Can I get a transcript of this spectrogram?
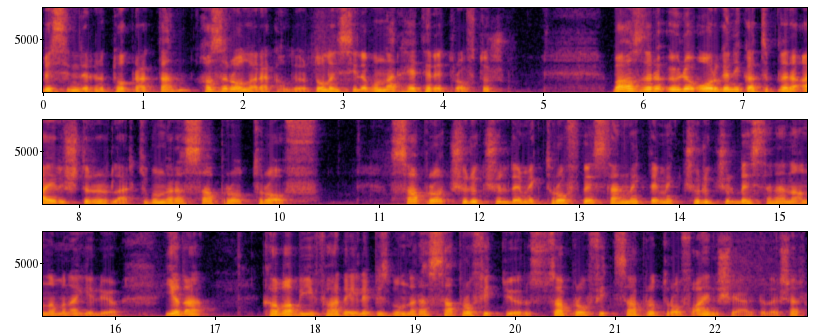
besinlerini topraktan hazır olarak alıyor. Dolayısıyla bunlar heterotroftur. Bazıları ölü organik atıkları ayrıştırırlar ki bunlara saprotrof. Sapro çürükçül demek, trof beslenmek demek, çürükçül beslenen anlamına geliyor. Ya da kaba bir ifadeyle biz bunlara saprofit diyoruz. Saprofit, saprotrof aynı şey arkadaşlar.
